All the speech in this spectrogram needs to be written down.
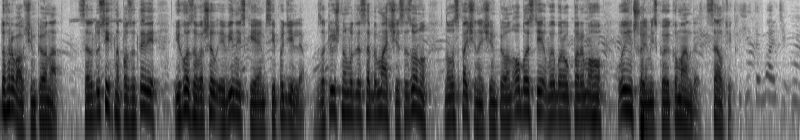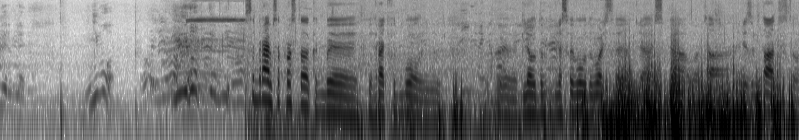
догравав чемпіонат. Серед усіх на позитиві його завершив і Вінницький АМС Поділля. В заключному для себе матчі сезону новоспечений чемпіон області виборов перемогу у іншої міської команди Селтік. Собираемся просто как бы играть в футбол и э, для, удов- для своего удовольствия, для себя. Вот. А результат, то,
